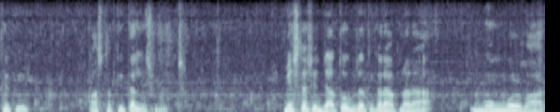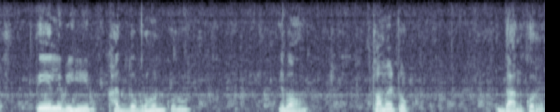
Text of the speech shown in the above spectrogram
থেকে পাঁচটা তেতাল্লিশ মিনিট। মেষরাশির জাতক জাতিকারা আপনারা মঙ্গলবার তেলবিহীন খাদ্য গ্রহণ করুন এবং টমেটো দান করুন।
